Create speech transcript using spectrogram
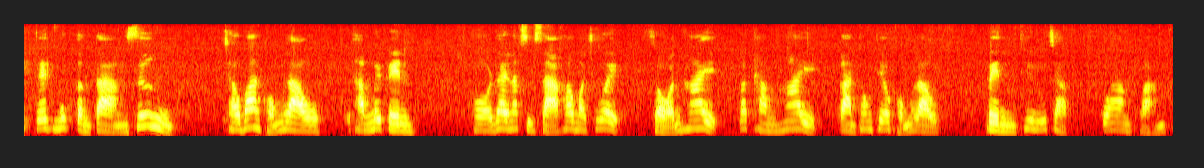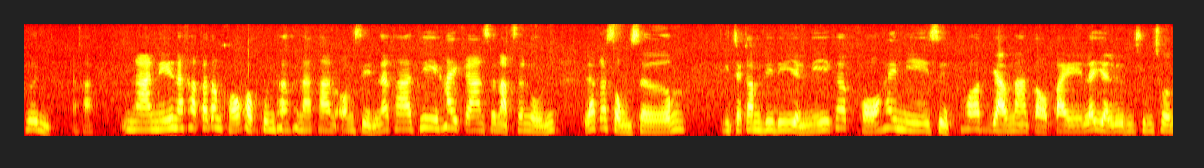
จ Facebook ต่างๆ ซึ่งชาวบ้านของเราทำไม่เป็นพอได้นักศึกษาเข้ามาช่วยสอนให้ก็ทำให้การท่องเที่ยวของเราเป็นที่รู้จักกว้างขวางขึ้นนะคะ งานนี้นะคะก็ต้องขอขอบคุณทางธนาคารออมสินนะคะที่ให้การสนับสนุนและก็ส่งเสริม กิจกรรมดีๆ อย่างนี้ก็ขอให้มีสืบทอดยาวนานต่อไป และอย่าลืมชุมชน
